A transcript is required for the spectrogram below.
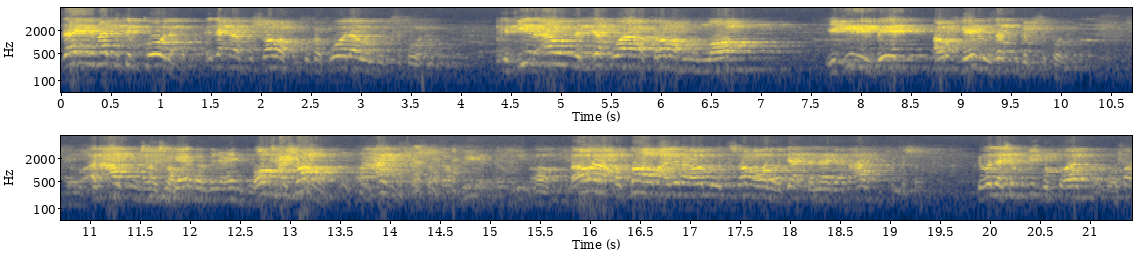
زي مادة الكولا اللي إحنا بنشربها في الكوكاكولا والبيبسي كولا كتير قوي من الإخوة أكرمهم الله يجي لي البيت أروح جايب له ازازة بيبسي كولا. أنا عارف مش هشربها هو مش هشربها أنا عارف مش هشربها آه. أنا أحطها وبعدين أقول له تشربها ولا اوديها الثلاجة أنا عارف مش هتشربها يقول لي يا شيخ مفيش برتقال. والله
